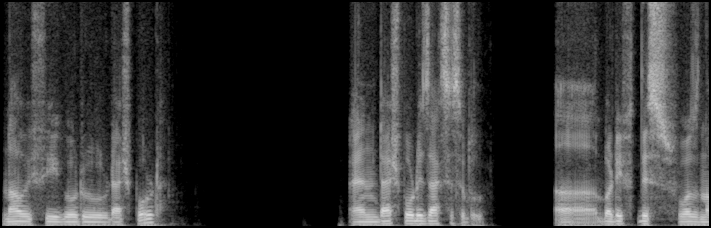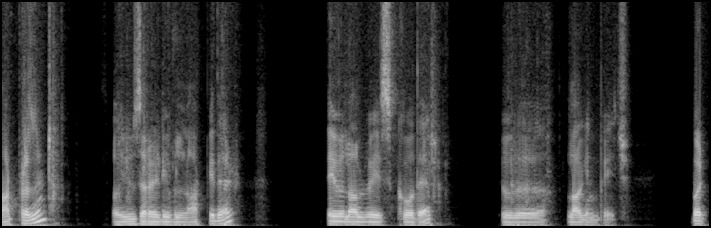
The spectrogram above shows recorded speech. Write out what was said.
now if we go to dashboard and dashboard is accessible. Uh, but if this was not present so user id will not be there. They will always go there to the login page. But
